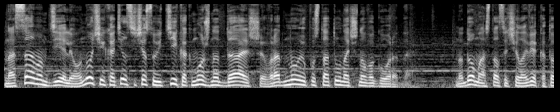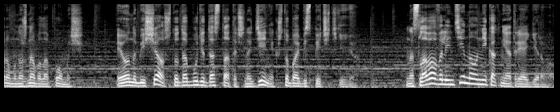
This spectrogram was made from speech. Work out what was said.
На самом деле он очень хотел сейчас уйти как можно дальше, в родную пустоту ночного города. Но дома остался человек, которому нужна была помощь. И он обещал, что добудет достаточно денег, чтобы обеспечить ее. На слова Валентина он никак не отреагировал.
